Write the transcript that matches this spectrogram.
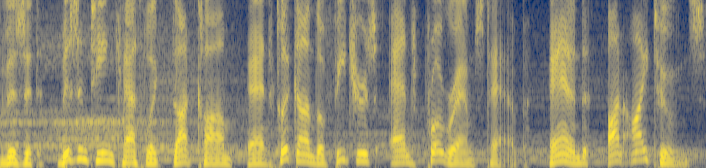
visit ByzantineCatholic.com and click on the Features and Programs tab, and on iTunes.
